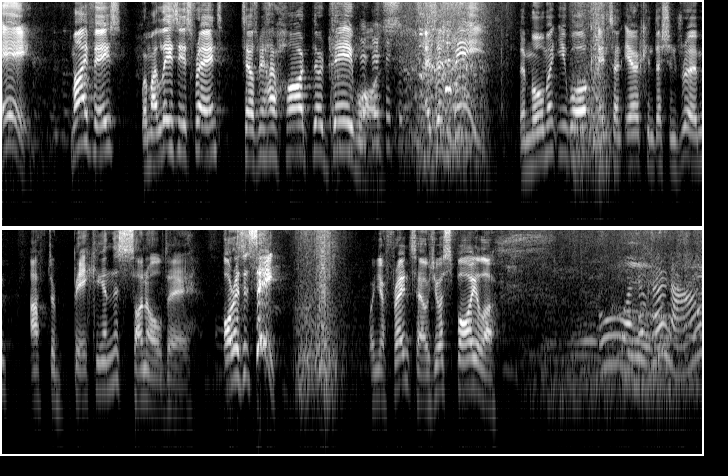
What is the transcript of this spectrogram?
A, my face when my laziest friend tells me how hard their day was? Is it B, the moment you walk into an air-conditioned room after baking in the sun all day? Or is it C, when your friend tells you a spoiler? Oh, I don't know now.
